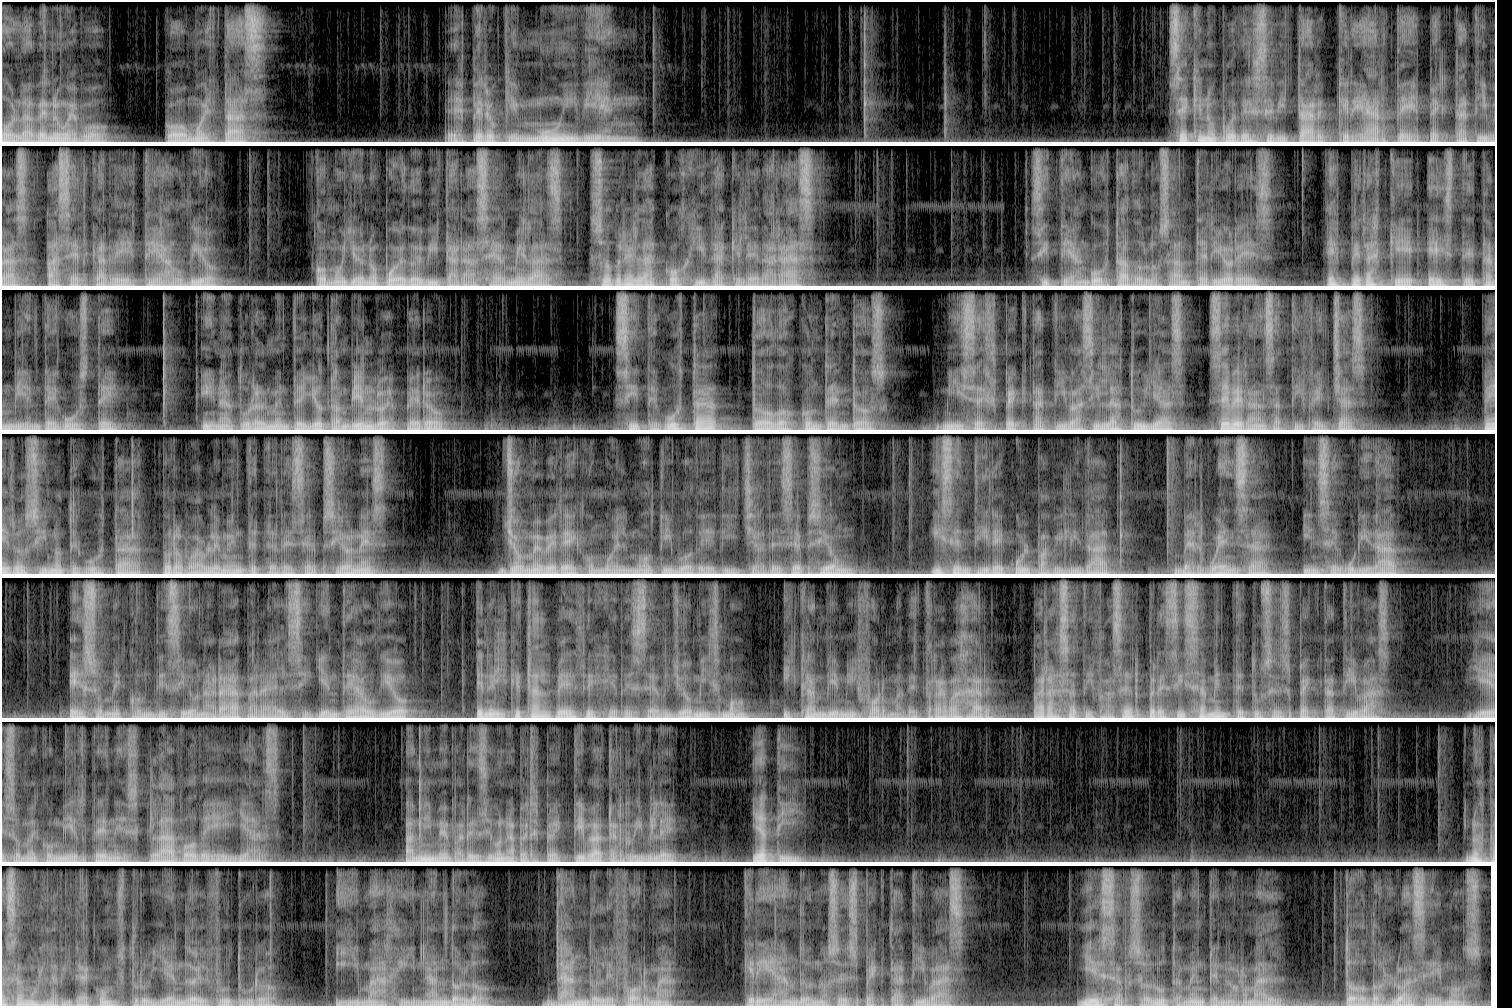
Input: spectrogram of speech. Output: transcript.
Hola de nuevo, ¿cómo estás? Espero que muy bien. Sé que no puedes evitar crearte expectativas acerca de este audio, como yo no puedo evitar hacérmelas sobre la acogida que le darás. Si te han gustado los anteriores, esperas que este también te guste, y naturalmente yo también lo espero. Si te gusta, todos contentos, mis expectativas y las tuyas se verán satisfechas. Pero si no te gusta, probablemente te decepciones yo me veré como el motivo de dicha decepción y sentiré culpabilidad, vergüenza, inseguridad. Eso me condicionará para el siguiente audio en el que tal vez deje de ser yo mismo y cambie mi forma de trabajar para satisfacer precisamente tus expectativas, y eso me convierte en esclavo de ellas. A mí me parece una perspectiva terrible, y a ti Nos pasamos la vida construyendo el futuro, imaginándolo, dándole forma, creándonos expectativas. Y es absolutamente normal, todos lo hacemos.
